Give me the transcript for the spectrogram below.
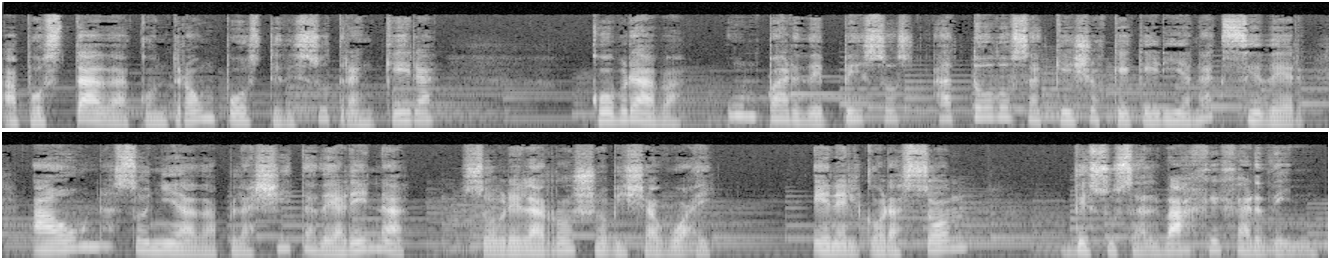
apostada contra un poste de su tranquera, cobraba par de pesos a todos aquellos que querían acceder a una soñada playita de arena sobre el arroyo Villaguay, en el corazón de su salvaje jardín.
